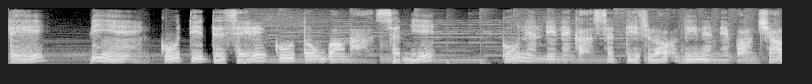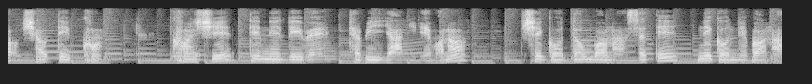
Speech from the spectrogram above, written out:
4ပြီးရင်9တိ30 9 3ပေါင်းတာ7နှစ်9နဲ့2နဲ့က7ဆိုတော့4နဲ့2ပေါင်း6 6တိခွန်ခွန်ရှိတင်းနဲ့လေးပဲထပ်ပြီးရနေတယ်ဗောနော်ရှစ်ကို3ပေါင်းတာ7နှစ်ကို2ပေါင်းတာ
